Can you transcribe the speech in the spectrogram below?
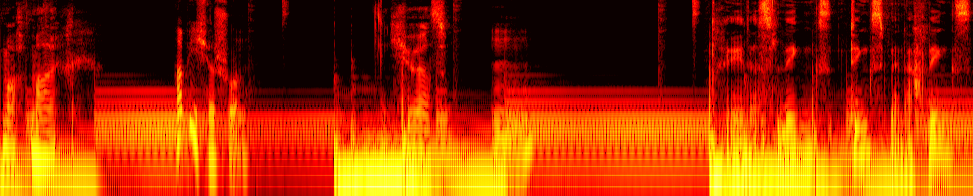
mach mal. Hab ich ja schon. Ich hör's. Mhm. Dreh das links, Dings mehr nach links.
